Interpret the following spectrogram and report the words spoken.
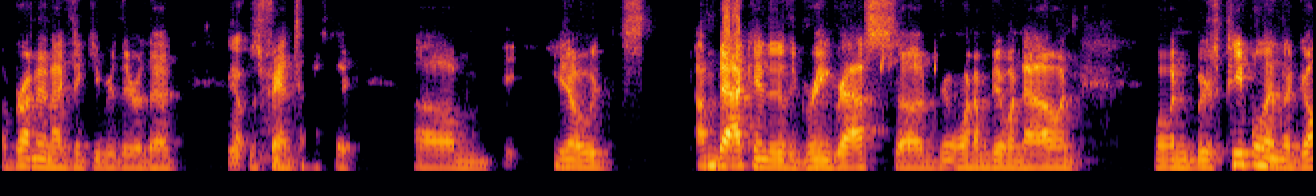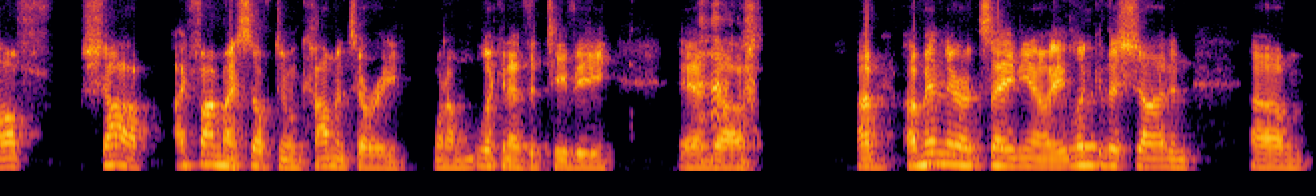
Uh, Brendan, I think you were there. That yep. was fantastic. Um, you know, it's I'm back into the green grass uh, doing what I'm doing now, and when there's people in the golf shop, I find myself doing commentary when I'm looking at the TV, and uh, I'm I'm in there and saying, you know, hey, look at this shot, and um,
